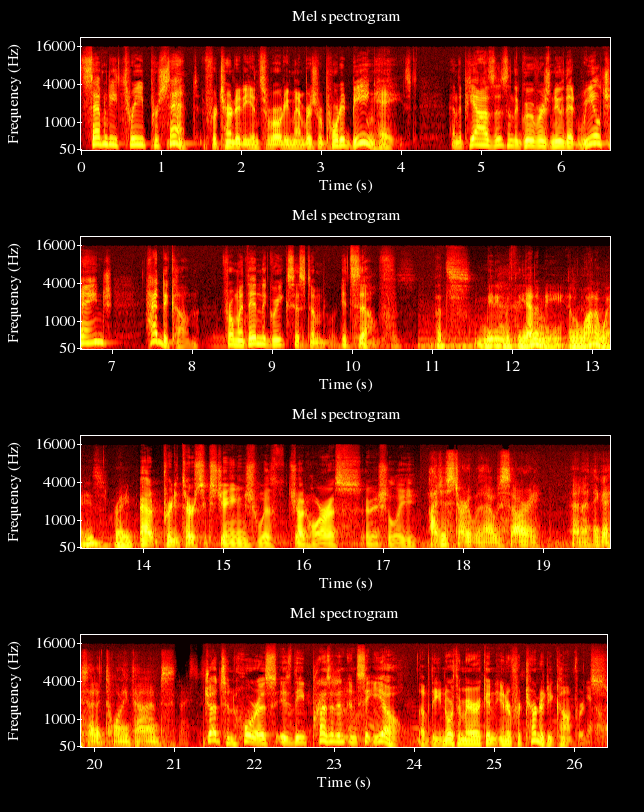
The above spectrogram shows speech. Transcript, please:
73% of fraternity and sorority members reported being hazed, and the Piazzas and the Gruvers knew that real change had to come from within the Greek system itself. That's meeting with the enemy in a lot of ways, right? I had a pretty terse exchange with Judd Horras initially. I just started with I was sorry, and I think I said it 20 times. Judson Horras is the president and CEO of the North American Interfraternity Conference,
